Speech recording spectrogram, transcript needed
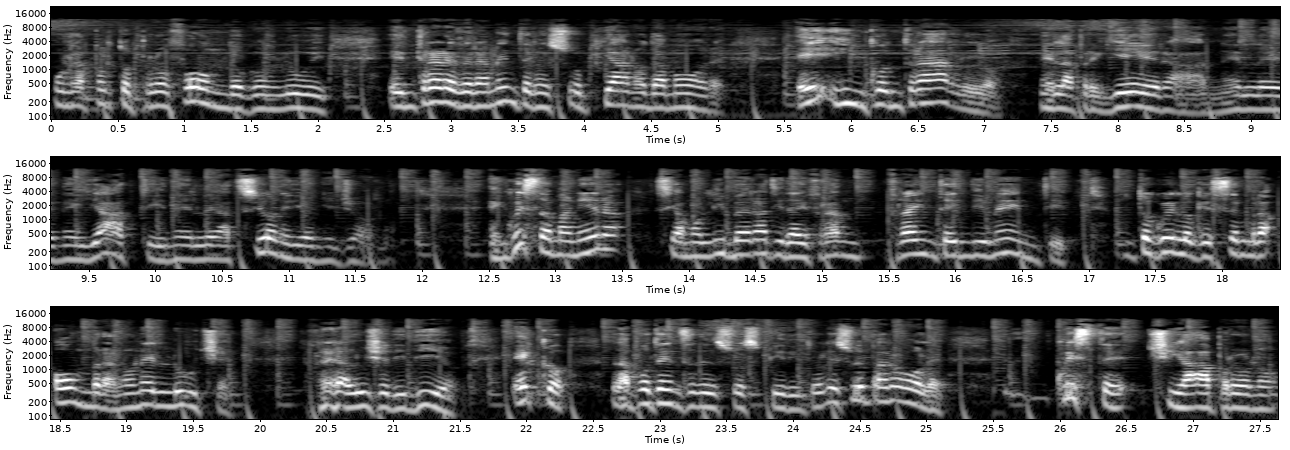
un rapporto profondo con Lui, entrare veramente nel suo piano d'amore e incontrarlo nella preghiera, nelle, negli atti, nelle azioni di ogni giorno. E in questa maniera siamo liberati dai fra, fraintendimenti, tutto quello che sembra ombra non è luce, non è la luce di Dio. Ecco la potenza del suo spirito, le sue parole, queste ci aprono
